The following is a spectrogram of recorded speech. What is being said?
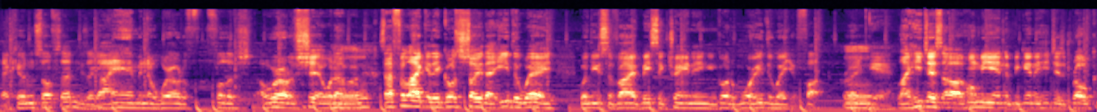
that killed himself said. He's like, I am in a world of full of sh- a world of shit or whatever. Mhm. So I feel like it goes to show you that either way, whether you survive basic training and go to war, either way you're fucked, right? Mhm. Yeah. Like he just uh homie in the beginning, he just broke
